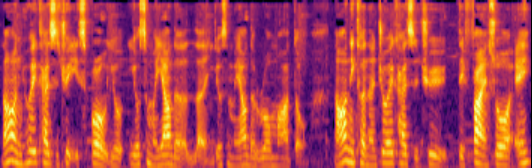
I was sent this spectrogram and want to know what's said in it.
然后你会开始去 explore 有有什么样的人，有什么样的 role model。然后你可能就会开始去 define 说，哎，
